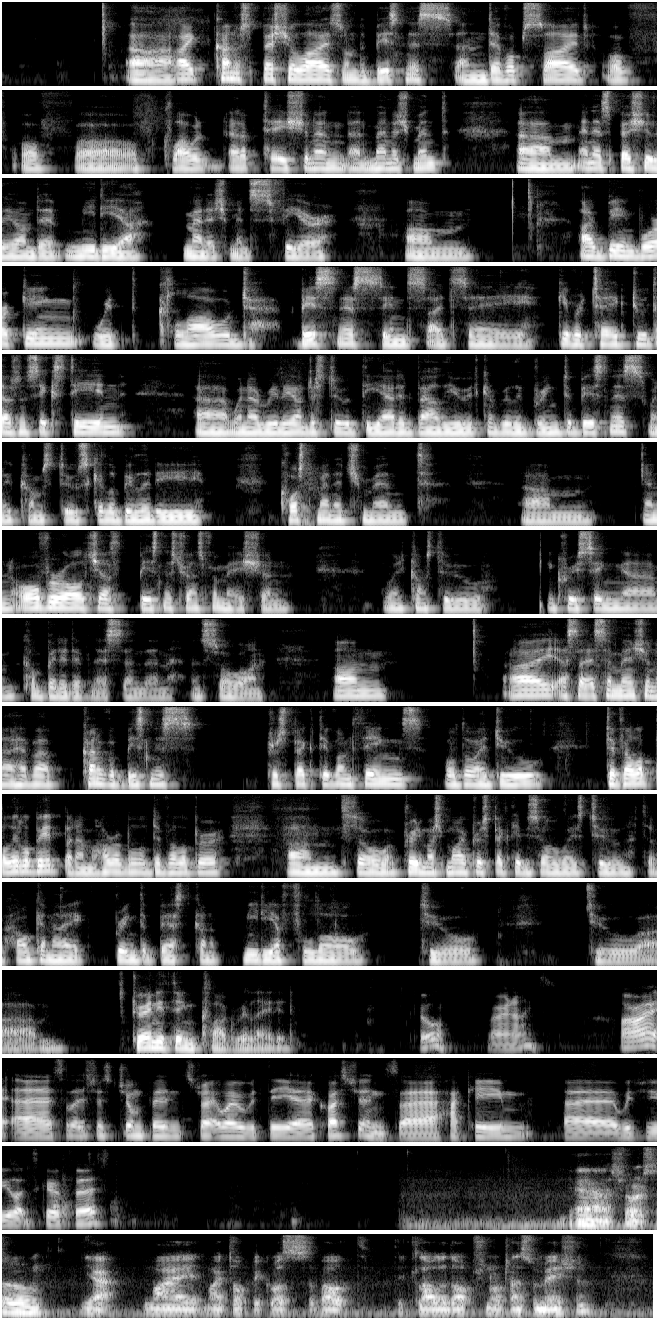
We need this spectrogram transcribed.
uh, I kind of specialize on the business and DevOps side of of, uh, of cloud adaptation and, and management, um, and especially on the media management sphere. Um, I've been working with cloud business since I'd say give or take 2016, uh, when I really understood the added value it can really bring to business when it comes to scalability, cost management. Um, and overall just business transformation when it comes to increasing um, competitiveness and then and so on. Um, I, as I, as I mentioned, I have a kind of a business perspective on things, although I do develop a little bit, but I'm a horrible developer. Um, so pretty much my perspective is always to, to how can I bring the best kind of media flow to to um, to anything cloud related. Cool, very nice. All right, uh, so let's just jump in straight away with the uh, questions. Uh, Hakim, uh, would you like to go first? Yeah, sure. So, yeah, my my topic was about the cloud adoption or transformation,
